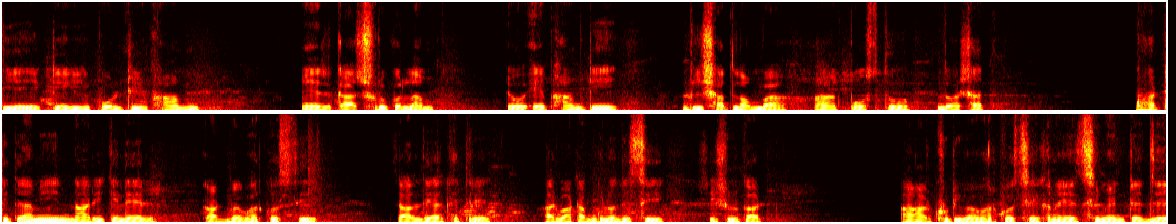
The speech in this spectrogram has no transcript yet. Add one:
দিয়ে একটি পোলট্রি ফার্ম এর কাজ শুরু করলাম। তো এই ফার্মটি বিশ হাত লম্বা আর পোস্ত দশ হাত ঘরটিতে আমি নারিকেলের কাঠ ব্যবহার করছি, চাল দেওয়ার ক্ষেত্রে, আর বাটামগুলো দিচ্ছি, শিশুর কাঠ। আর খুঁটি ব্যবহার করছি এখানে সিমেন্টের যে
